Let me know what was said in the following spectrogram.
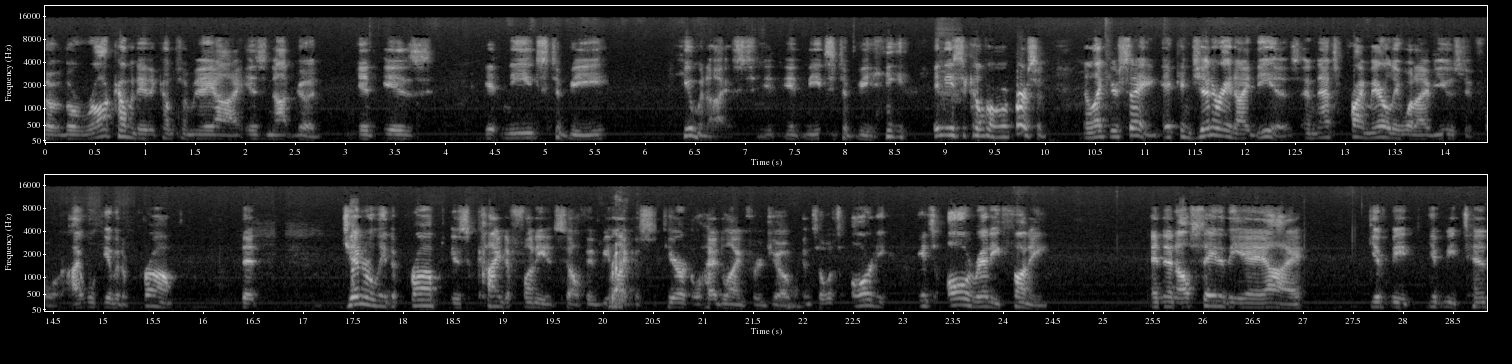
the the raw comedy that comes from AI is not good. It is it needs to be humanized. It, it needs to be it needs to come from a person. And like you're saying, it can generate ideas, and that's primarily what I've used it for. I will give it a prompt that generally the prompt is kind of funny itself. It'd be Right. like a satirical headline for a joke. And so it's already it's already funny. And then I'll say to the AI, give me give me 10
